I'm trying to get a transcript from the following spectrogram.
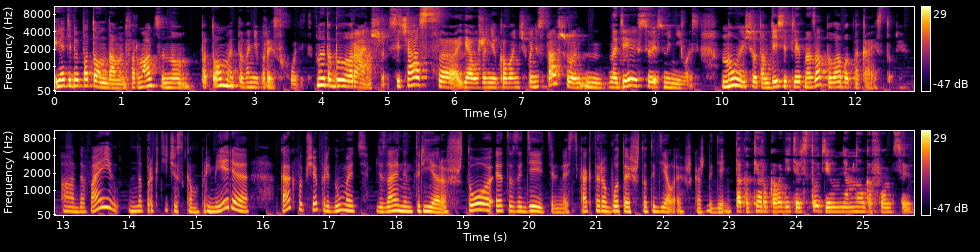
Я тебе потом дам информацию, но потом этого не происходит. Но это было раньше. Сейчас э, я уже ни у кого ничего не спрашиваю. Надеюсь, все изменилось. Но еще там 10 лет назад была вот такая история. А давай на практическом примере, как вообще придумать дизайн интерьера? Что это за деятельность? Как ты работаешь, что ты делаешь каждый день? Так как я руководитель студии, у меня много функций,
